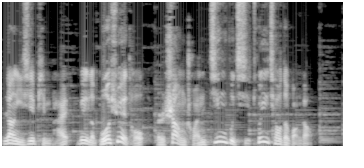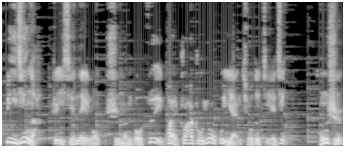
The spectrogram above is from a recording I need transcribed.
让一些品牌为了博噱头而上传经不起推敲的广告。毕竟啊，这些内容是能够最快抓住用户眼球的捷径，同时。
